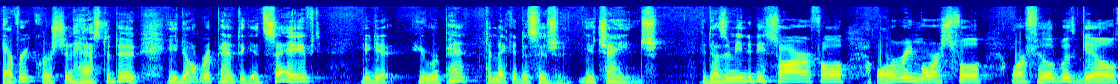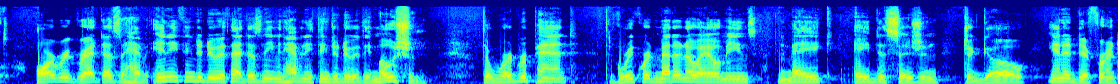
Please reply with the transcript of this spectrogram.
every Christian has to do. You don't repent to get saved, you get you repent to make a decision. You change. It doesn't mean to be sorrowful or remorseful or filled with guilt or regret. It doesn't have anything to do with that. It doesn't even have anything to do with emotion. The word repent, the Greek word metanoeo means make a decision to go in a different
